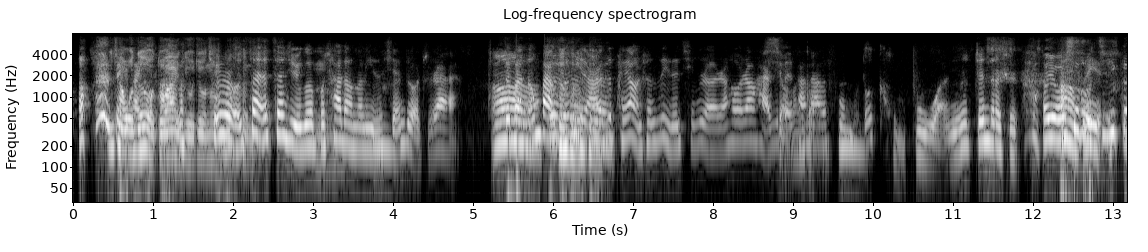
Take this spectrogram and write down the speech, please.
你想我能有多爱你，我就能其实。再再举一个不嗯恰当的例子，嗯贤者之爱》，对吧？能把对闺蜜的儿子培养成自己的情人，然后让孩子背叛他的父母，嗯多恐怖啊！你说真的是，哎呦，说的我鸡皮疙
